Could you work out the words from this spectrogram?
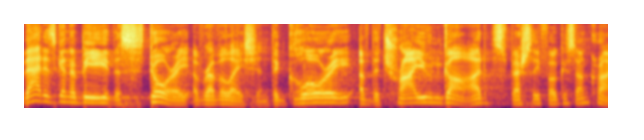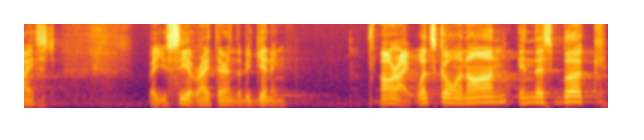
That is going to be the story of Revelation, the glory of the triune God, especially focused on Christ. But you see it right there in the beginning. All right, what's going on in this book?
